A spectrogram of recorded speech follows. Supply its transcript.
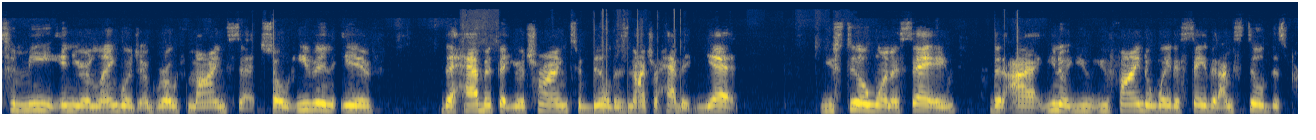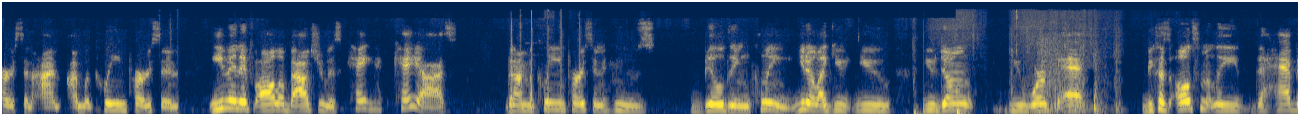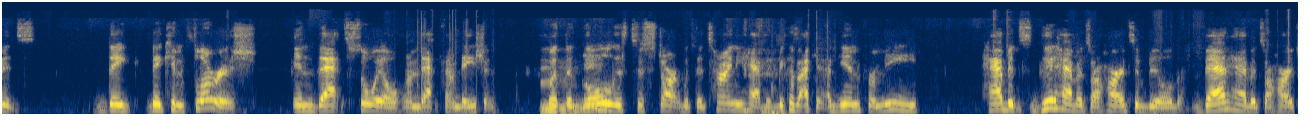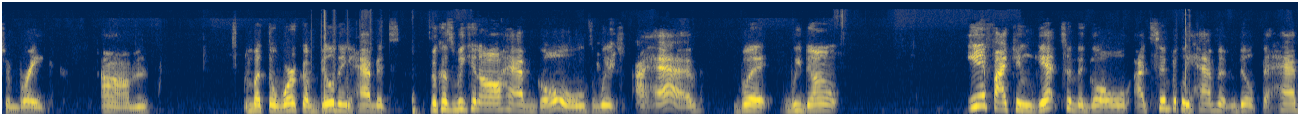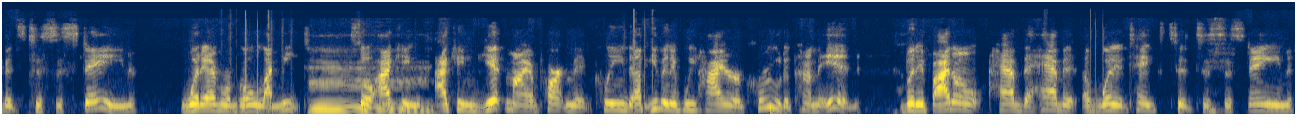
to me, in your language, a growth mindset. So even if the habit that you're trying to build is not your habit yet, you still want to say, that I, you know, you you find a way to say that I'm still this person. I'm I'm a clean person, even if all about you is chaos. But I'm a clean person who's building clean. You know, like you you you don't you work at because ultimately the habits they they can flourish in that soil on that foundation. But the mm. goal is to start with the tiny habit because I can again for me habits good habits are hard to build bad habits are hard to break um, but the work of building habits because we can all have goals which i have but we don't if i can get to the goal i typically haven't built the habits to sustain whatever goal i meet mm. so i can mm. i can get my apartment cleaned up even if we hire a crew to come in but if i don't have the habit of what it takes to to sustain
